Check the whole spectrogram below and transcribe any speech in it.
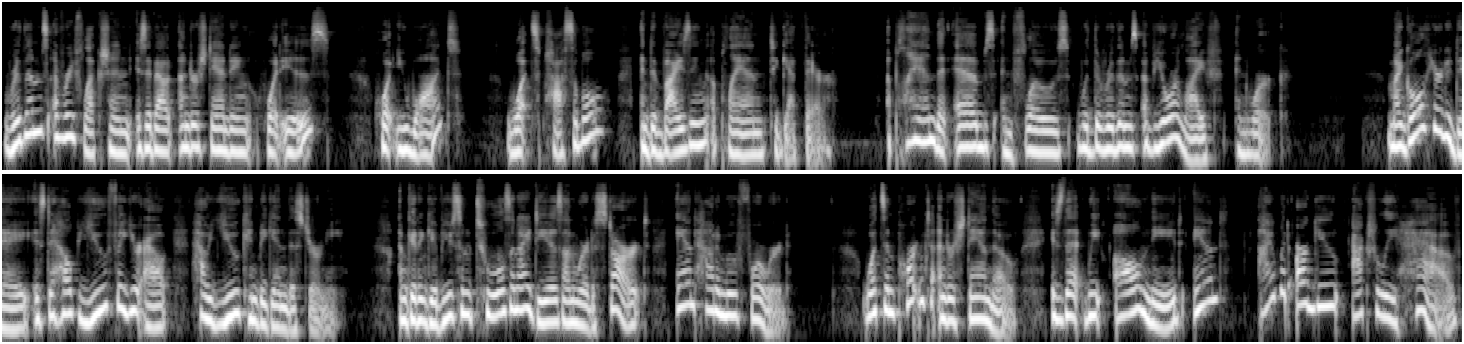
Rhythms of Reflection is about understanding what is, what you want, what's possible, and devising a plan to get there a plan that ebbs and flows with the rhythms of your life and work. My goal here today is to help you figure out how you can begin this journey. I'm going to give you some tools and ideas on where to start and how to move forward. What's important to understand, though, is that we all need, and I would argue actually have,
